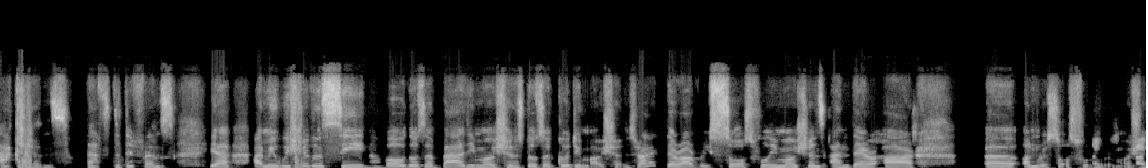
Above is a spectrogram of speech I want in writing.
actions. That's the difference. Yeah, I mean we shouldn't see oh those are bad emotions, those are good emotions, right? There are resourceful emotions and there are uh, unresourceful emotion,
